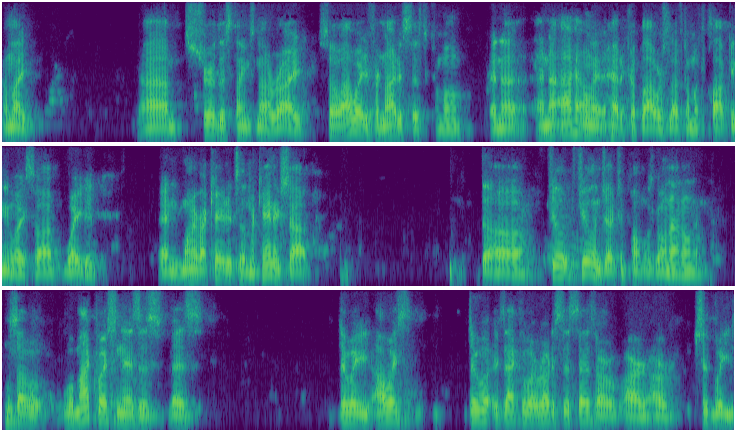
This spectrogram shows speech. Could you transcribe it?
I'm like, I'm sure this thing's not right. So I waited for night assist to come on. And uh, and I I only had a couple hours left on my clock anyway, so I waited. And whenever I carried it to the mechanic shop, the uh, fuel fuel injection pump was going out on it. So, well, my question is, is, is do we always do what, exactly what Road Assist says, or, or, or should we,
